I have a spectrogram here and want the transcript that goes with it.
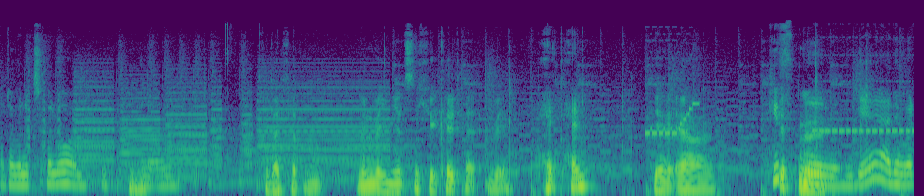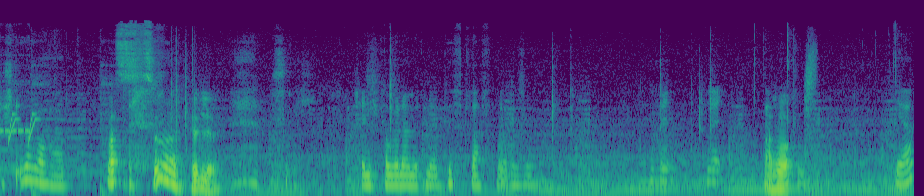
Hat aber nichts verloren. Hm. Vielleicht hätten, wenn wir ihn jetzt nicht gekillt hä- wir- hätten, wäre er. Giftmüll. Yeah, den wollte ich schon immer mal haben. Was zur Hölle? Wahrscheinlich kann man da mit einer Giftwaffe oder so. Aber Ja?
